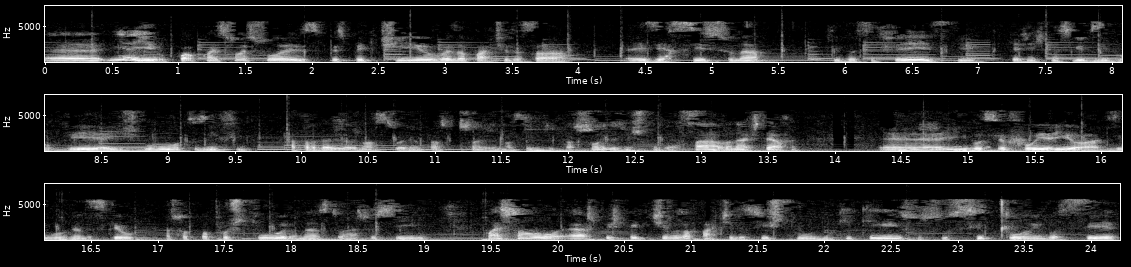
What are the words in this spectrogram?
É, e aí, quais são as suas perspectivas a partir desse exercício, né, que você fez, que, que a gente conseguiu desenvolver aí juntos, enfim, através das nossas orientações, das nossas indicações, a gente conversava, né, Stephanie? É, e você foi aí, ó, desenvolvendo seu, a sua postura, né, seu raciocínio. Quais são as perspectivas a partir desse estudo? O que, que isso suscitou em você,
